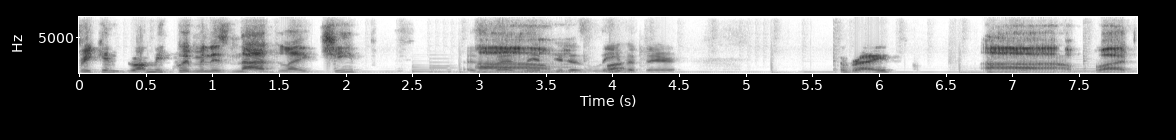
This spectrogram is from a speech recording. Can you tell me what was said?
freaking drum equipment is not like cheap, Especially if you Um, just leave but- it there. right? Uh, but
